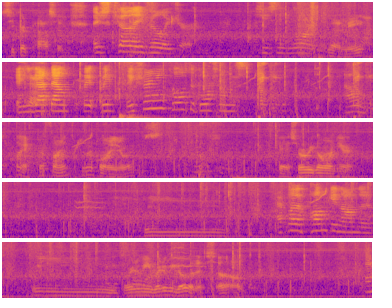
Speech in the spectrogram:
Secret passage. I just killed a villager. He's ignoring me. Isn't that neat? And he got down. Wait, wait, make sure you close the door so he's out of here. Oh, yeah, they're fine. They're not going anywhere. Okay, so where are we going here? Wee, I put a pumpkin on the. wee. Where do we, where do we go with this? Uh oh. I,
